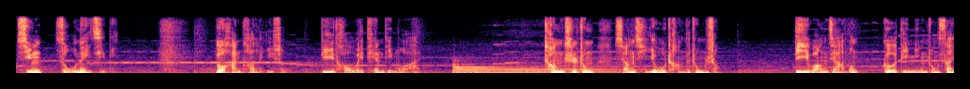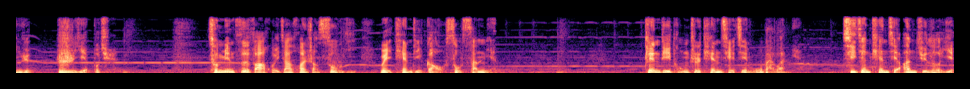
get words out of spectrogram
行族内祭礼。洛寒叹了一声，低头为天地默哀。城池中响起悠长的钟声。帝王驾崩，各地鸣钟三月，日夜不绝。村民自发回家换上素衣，为天帝缟素三年。天帝统治天界近五百万年。期间，天界安居乐业，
